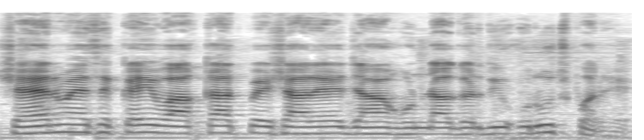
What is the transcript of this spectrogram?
शहर में ऐसे कई वाकत पेश आ रहे हैं जहाँ गुंडागर्दी उरूज पर है,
